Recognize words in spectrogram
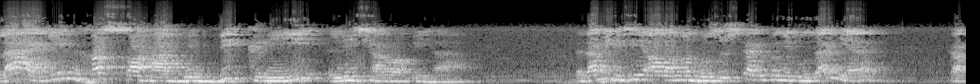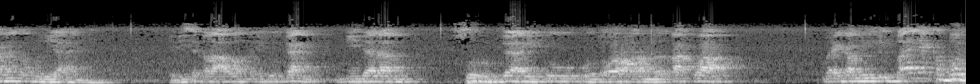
Lakin khassaha bidzikri li syarabiha. Tetapi di sini Allah mengkhususkan penyebutannya karena kemuliaannya. Jadi setelah Allah menyebutkan di dalam surga itu untuk orang-orang bertakwa, mereka memiliki banyak kebun.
